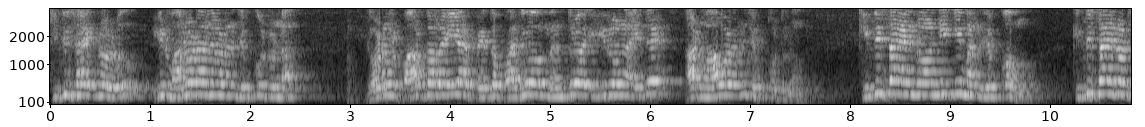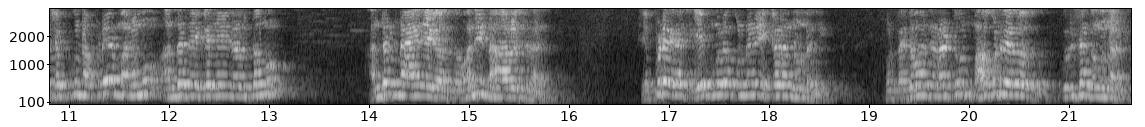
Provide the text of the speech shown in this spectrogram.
కింది స్థాయినోడు వీడు మనవడు అని చెప్పుకుంటున్నా. ఎవడన్నా పార్పర్ అయ్యి ఆడు పెద్ద పదివో మంత్రో హీరోని అయితే ఆడు మావాడు అని చెప్పుకుంటున్నాం. కింది స్థాయినోడికి మనం చెప్పుకోము. కింది స్థాయినోడు చెప్పుకున్నప్పుడే మనము అందరిని ఏక చేయగలుగుతాము అందరికి న్యాయం చేయగలుగుతాం అని నా ఆలోచన అది. ఎప్పుడే కానీ ఏ మూలకుండానే ఎక్కడన్నా ఉండని ఇప్పుడు పెద్ద మనిషి అన్నట్టు మాకు కూడా తెలియదు కులి సంఘం ఉన్నట్టు.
